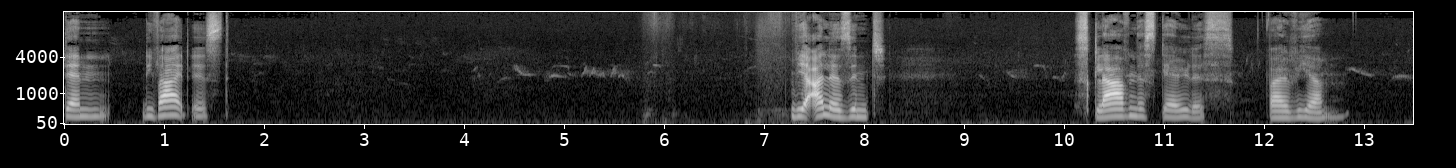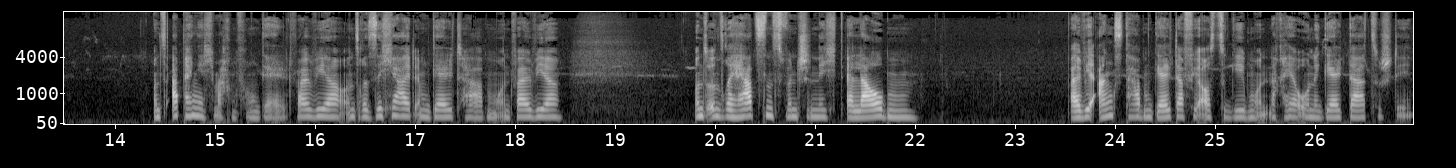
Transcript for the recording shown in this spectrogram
Denn die Wahrheit ist, wir alle sind Sklaven des Geldes, weil wir uns abhängig machen vom Geld, weil wir unsere Sicherheit im Geld haben und weil wir uns unsere Herzenswünsche nicht erlauben, weil wir Angst haben, Geld dafür auszugeben und nachher ohne Geld dazustehen.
